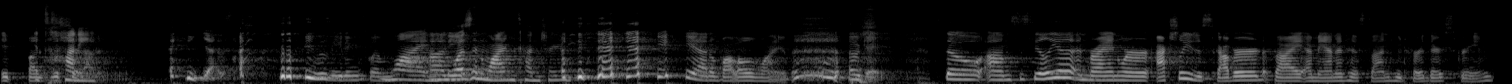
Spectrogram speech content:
It bugs It's the shit out of me. yes, he was eating some Wine. honey. He was in wine country. he had a bottle of wine. Okay. So um, Cecelia and Brian were actually discovered by a man and his son who'd heard their screams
